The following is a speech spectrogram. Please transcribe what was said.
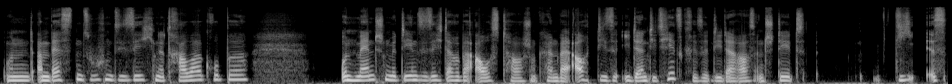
Und am besten suchen Sie sich eine Trauergruppe und Menschen, mit denen Sie sich darüber austauschen können, weil auch diese Identitätskrise, die daraus entsteht, die ist,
